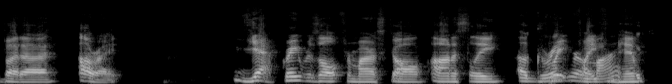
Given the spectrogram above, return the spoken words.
But uh all right. Yeah, great result for Mariscal, honestly. A great, Great fight from him. It's,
